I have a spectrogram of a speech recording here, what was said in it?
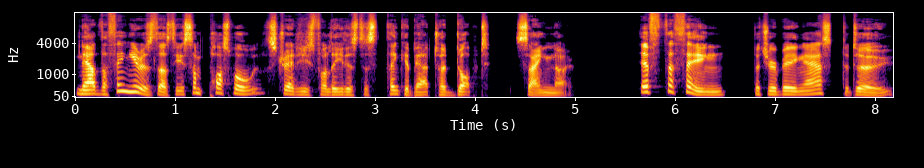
Now, the thing here is this there's some possible strategies for leaders to think about to adopt saying no. If the thing that you're being asked to do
